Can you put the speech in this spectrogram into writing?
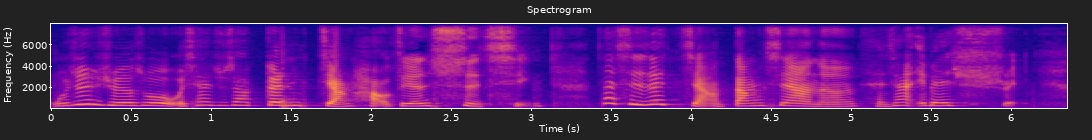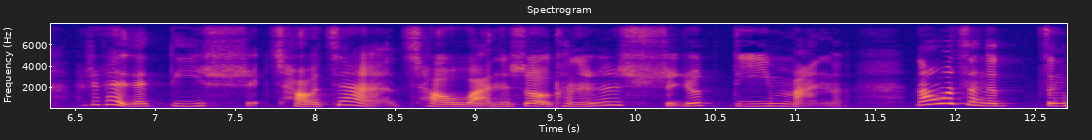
我就是觉得说我现在就是要跟你讲好这件事情，但是在讲当下呢，很像一杯水。他就开始在滴水，吵架吵完的时候，可能是水就滴满了，然后我整个整个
